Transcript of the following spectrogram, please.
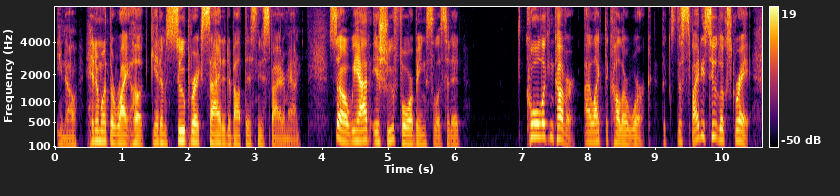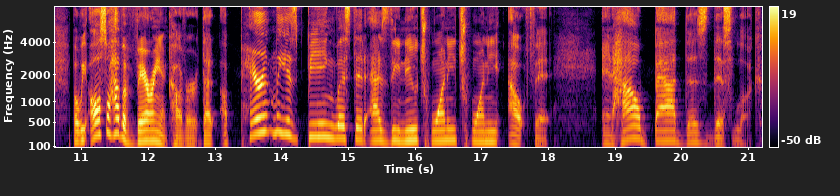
you know, hit them with the right hook, get them super excited about this new Spider Man. So, we have issue four being solicited cool looking cover. I like the color work. The, the Spidey suit looks great. But we also have a variant cover that apparently is being listed as the new 2020 outfit. And how bad does this look?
